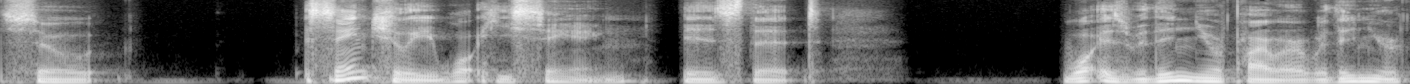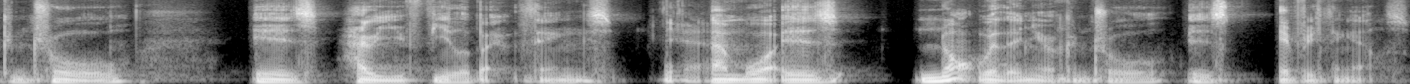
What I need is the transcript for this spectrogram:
So essentially, what he's saying is that what is within your power, within your control, is how you feel about things. Yeah. And what is not within your control is everything else.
